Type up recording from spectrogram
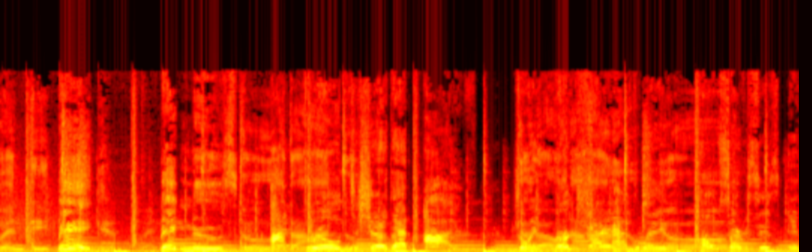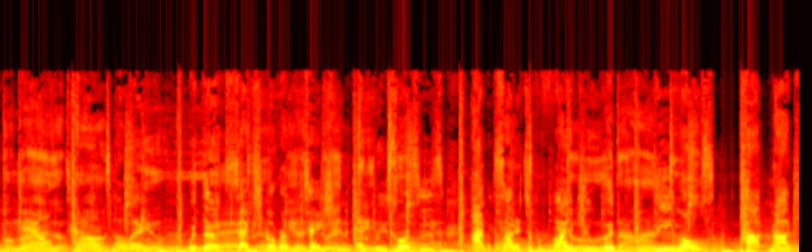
Big, big news. I'm thrilled to share that I've joined Berkshire Hathaway Home Services in downtown LA. With their exceptional reputation and resources, I'm excited to provide you with the most top notch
